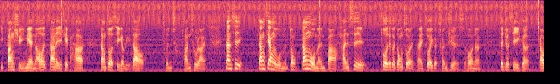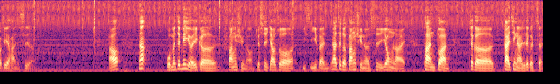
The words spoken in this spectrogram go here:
一方序里面，然后当然也可以把它当做是一个旅道存传出来。但是当这样我们动，当我们把函式做这个动作来做一个存取的时候呢，这就是一个高阶函式了。好，那我们这边有一个方群哦，就是叫做 isEven。那这个方群呢是用来判断这个带进来的这个整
